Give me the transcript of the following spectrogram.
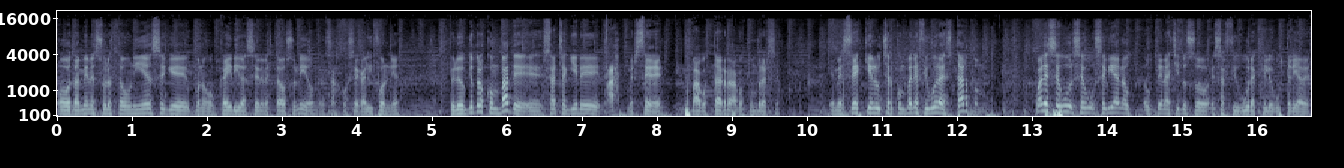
o también en el suelo estadounidense? Que, bueno, con Kairi va a ser en Estados Unidos, en San José, California. Pero, ¿qué otros combates? Eh, Sacha quiere. Ah, Mercedes, va a costar acostumbrarse. Mercedes quiere luchar con varias figuras de Stardom. ¿Cuáles serían a usted, Nachito, esas figuras que le gustaría ver?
